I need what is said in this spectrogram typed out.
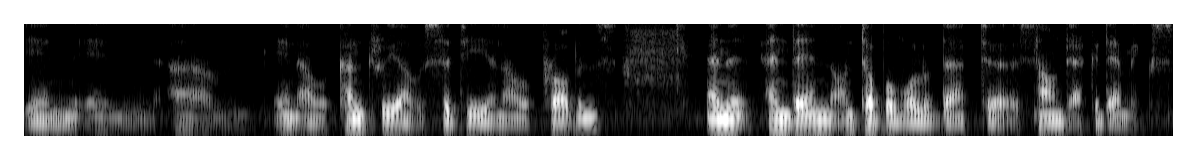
in in um, in our country, our city, and our province, and and then on top of all of that, uh, sound academics.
